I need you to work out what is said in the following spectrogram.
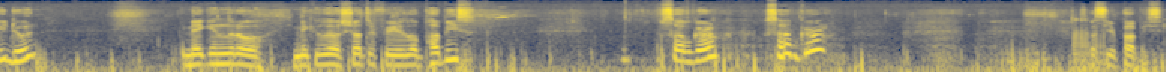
are you doing? You making a little, you making a little shelter for your little puppies? What's up, girl? What's up, girl? Let's go see your puppies.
